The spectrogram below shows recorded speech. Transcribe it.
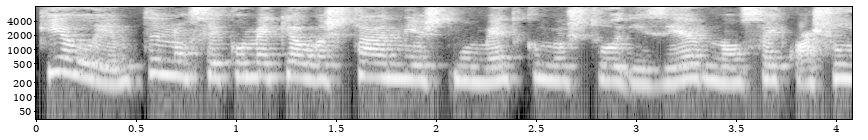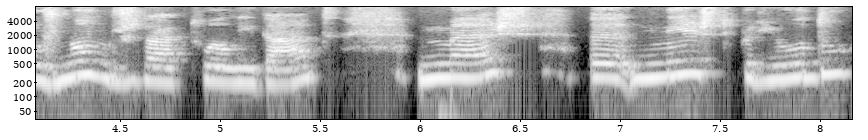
que é lenta, não sei como é que ela está neste momento, como eu estou a dizer, não sei quais são os números da atualidade, mas uh, neste período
